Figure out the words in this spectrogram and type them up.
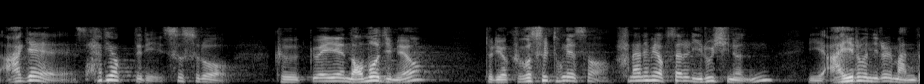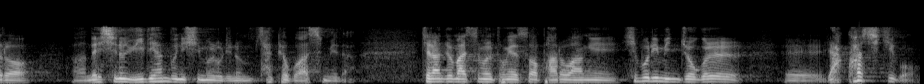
악의 세력들이 스스로 그 꾀에 넘어지며 도리어 그것을 통해서 하나님의 역사를 이루시는 이 아이러니를 만들어 어, 내시는 위대한 분이심을 우리는 살펴보았습니다. 지난주 말씀을 통해서 바로 왕이 히브리 민족을 에, 약화시키고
